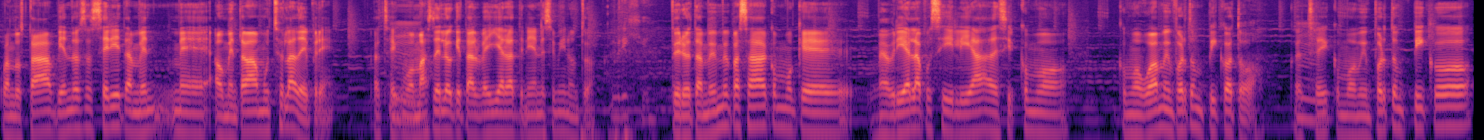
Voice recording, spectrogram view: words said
cuando estaba viendo esa serie también me aumentaba mucho la depre. ¿Cachai? Como Mm. más de lo que tal vez ya la tenía en ese minuto. Brígido. Pero también me pasaba como que me abría la posibilidad de decir como... Como, weón, me importa un pico todo. ¿Cachai? Mm. Como me importa un pico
